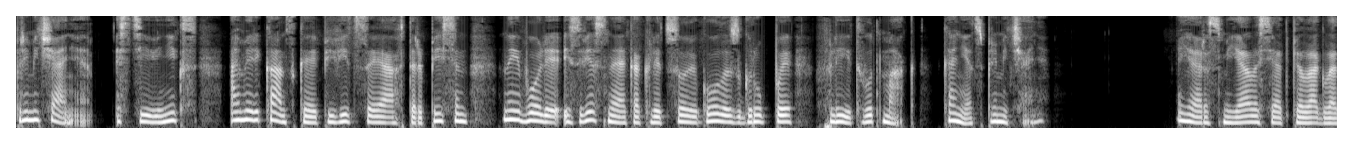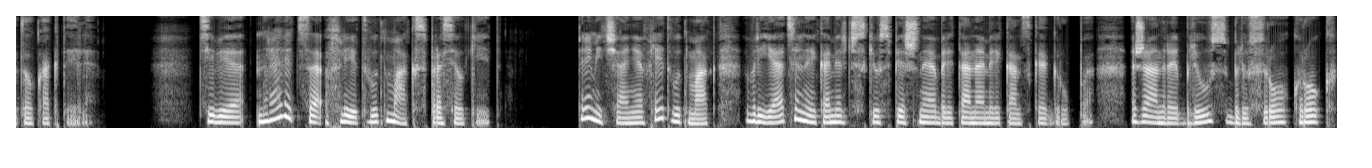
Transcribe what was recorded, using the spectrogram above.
Примечание. Стиви Никс — американская певица и автор песен, наиболее известная как лицо и голос группы Fleetwood Mac. Конец примечания. Я рассмеялась и отпила глоток коктейля. «Тебе нравится Fleetwood Mac?» — спросил Кейт. Примечание. Fleetwood Mac — влиятельная и коммерчески успешная британо-американская группа. Жанры блюз, блюз-рок, рок,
